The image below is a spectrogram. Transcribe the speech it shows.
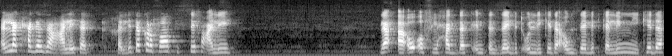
قال لك حاجة زعلتك. خليتك رفعت السيف عليه. لا اقف لحدك. أنت إزاي بتقولي كده؟ أو إزاي بتكلمني كده؟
